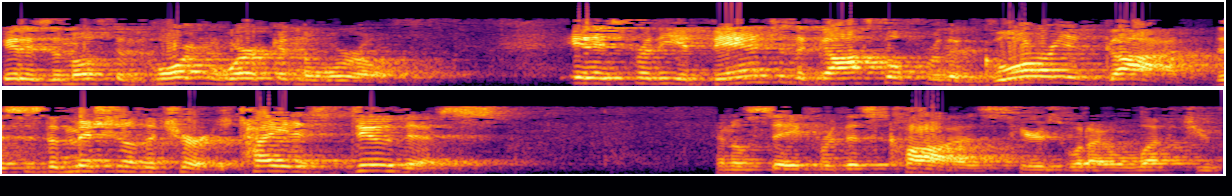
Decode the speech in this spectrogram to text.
It is the most important work in the world. It is for the advance of the gospel for the glory of God. This is the mission of the church. Titus, do this. And he'll say, For this cause, here's what I will left you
